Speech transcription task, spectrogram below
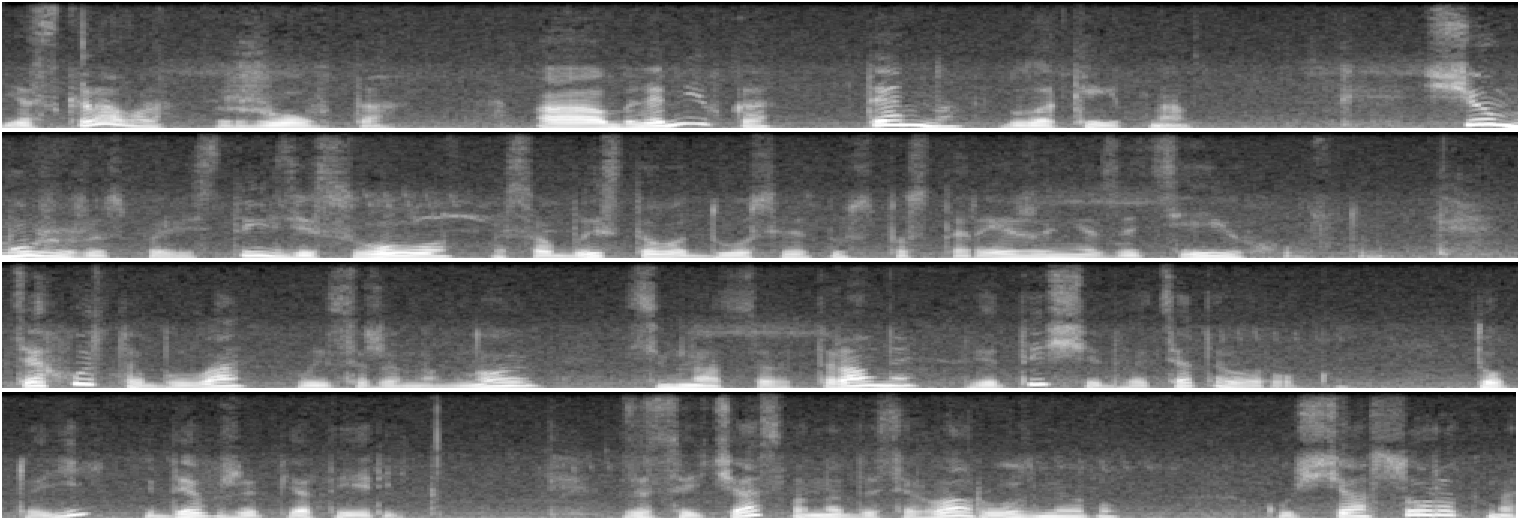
яскрава жовта, а облямівка темно-блакитна. Що можу розповісти зі свого особистого досвіду спостереження за цією хустою? Ця хуста була висаджена мною 17 травня 2020 року. Тобто їй йде вже п'ятий рік. За цей час вона досягла розміру куща 40 на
